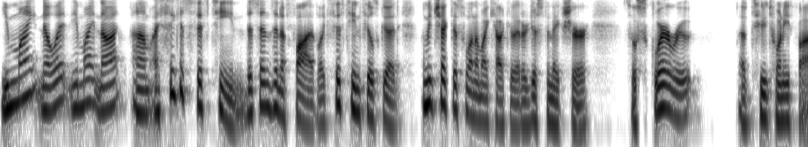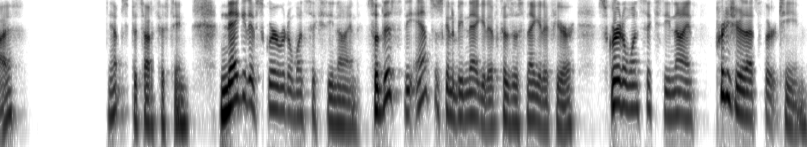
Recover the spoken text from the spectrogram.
You might know it, you might not. Um, I think it's 15. This ends in a 5. Like 15 feels good. Let me check this one on my calculator just to make sure. So square root of 225. Yep, spits out a 15. Negative square root of 169. So this, the answer is going to be negative because it's negative here. Square root of 169, pretty sure that's 13.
